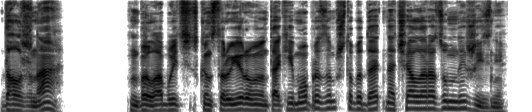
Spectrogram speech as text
должна была быть сконструирована таким образом, чтобы дать начало разумной жизни.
